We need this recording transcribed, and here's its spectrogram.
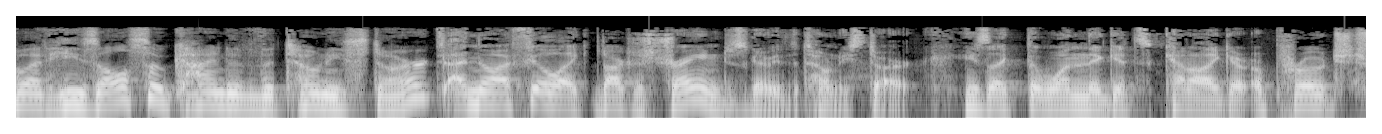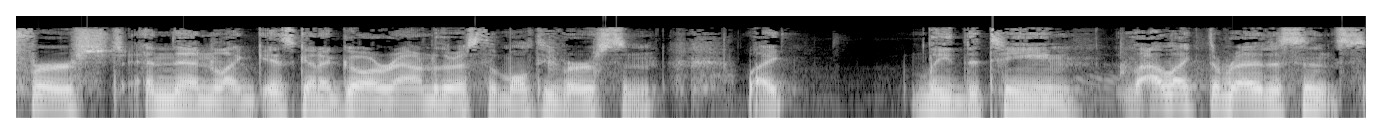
But he's also kind of the Tony Stark. I know. I feel like Doctor Strange is going to be the Tony Stark. He's like the one that gets kind of like approached first, and then like is going to go around to the rest of the multiverse and like lead the team. I like the reticence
